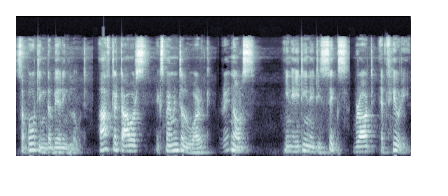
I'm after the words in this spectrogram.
supporting the bearing load. After Tower's experimental work, Reynolds in 1886 brought a theory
